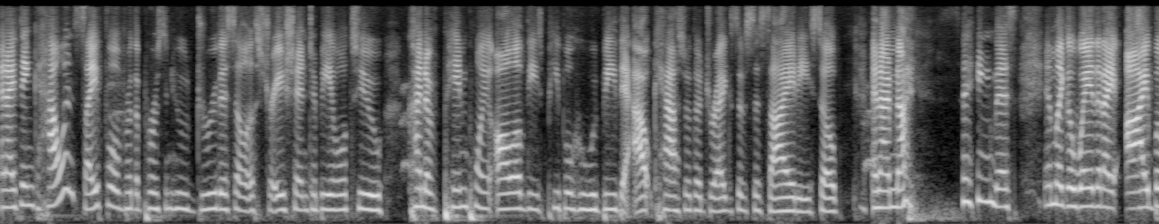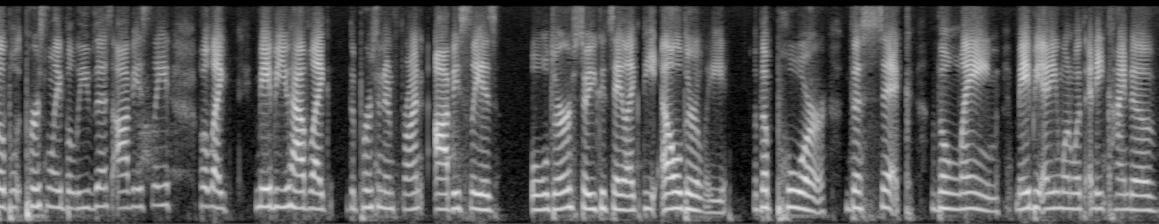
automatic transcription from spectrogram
and I think how insightful for the person who drew this illustration to be able to kind of pinpoint all of these people who would be the outcasts or the dregs of society. So, and I'm not saying this in like a way that I I personally believe this, obviously, but like maybe you have like the person in front obviously is older, so you could say like the elderly, the poor, the sick, the lame, maybe anyone with any kind of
